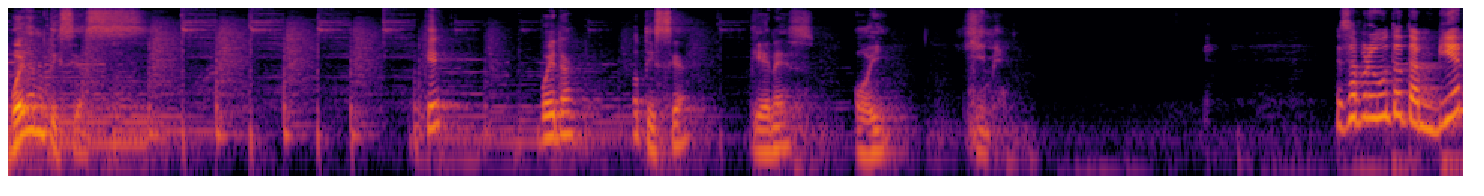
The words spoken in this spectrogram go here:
buenas noticias. ¿Qué buena noticia tienes hoy, Jimé? Esa pregunta también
